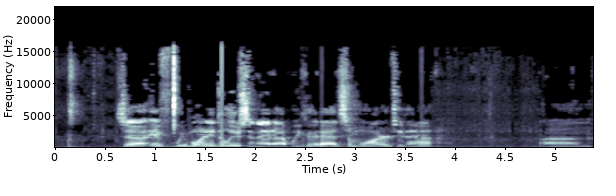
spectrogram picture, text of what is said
so if we wanted to loosen that up, we could add some water to that. Um,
